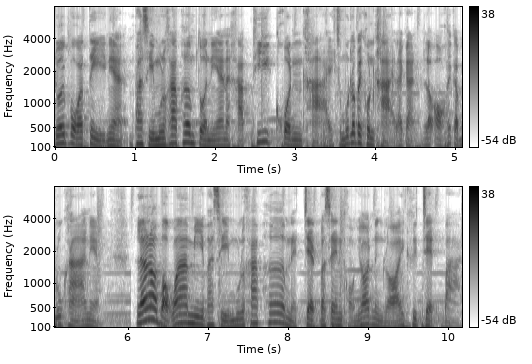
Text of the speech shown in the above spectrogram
โดยปกติเนี่ยภาษีมูลค่าเพิ่มตัวนี้นะครับที่คนขายสมมุติเราเป็นคนขายแล้วกัน เราออกให้กับลูกค้าเนี่ยแล้วเราบอกว่ามีภาษีมูลค่าเพิ่มเนี่ยเของยอด 100 คือ 7 บาท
